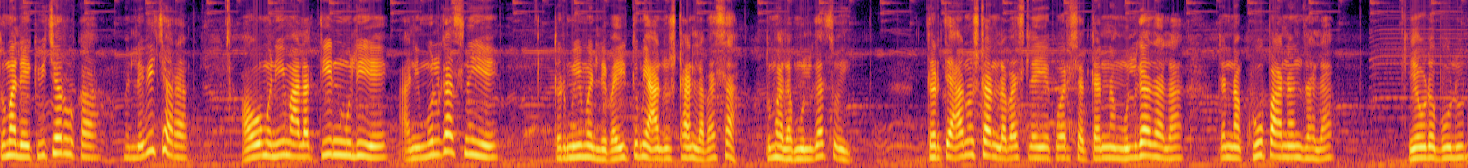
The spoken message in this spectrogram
तुम्हाला एक विचारू का? म्हणले विचारा. अहो म्हणे मला तीन मुली आहे आणि मुलगाच नाही आहे तर मी म्हणले बाई तुम्ही अनुष्ठानला बसा तुम्हाला मुलगाच होईल. तर त्या अनुष्ठानला बसल्या एक वर्षात त्यांना मुलगा झाला त्यांना खूप आनंद झाला. एवढं बोलून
